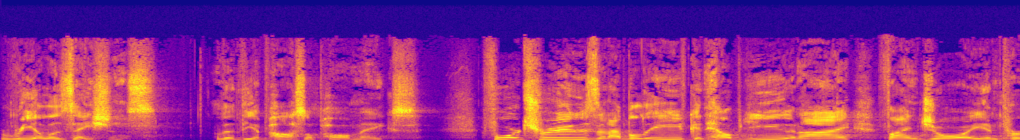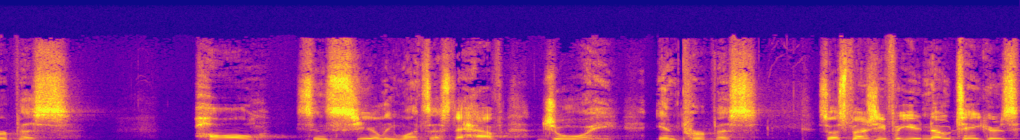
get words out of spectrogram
realizations that the Apostle Paul makes. Four truths that I believe can help you and I find joy and purpose. Paul sincerely wants us to have joy in purpose. So, especially for you note takers,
